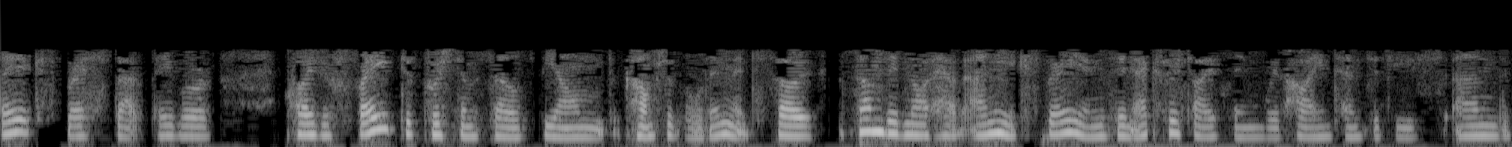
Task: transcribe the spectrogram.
they expressed that they were quite afraid to push themselves beyond comfortable limits. So some did not have any experience in exercising with high intensities. And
